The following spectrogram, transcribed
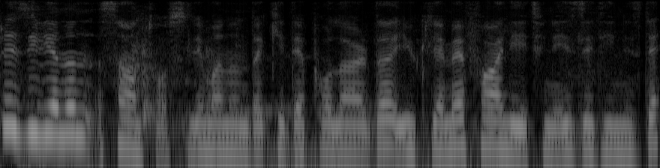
Brezilya'nın Santos limanındaki depolarda yükleme faaliyetini izlediğinizde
